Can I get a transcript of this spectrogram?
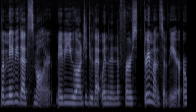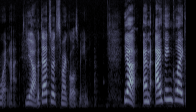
but maybe that's smaller. Maybe you want to do that within the first three months of the year or whatnot. Yeah. But that's what smart goals mean yeah, and I think like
